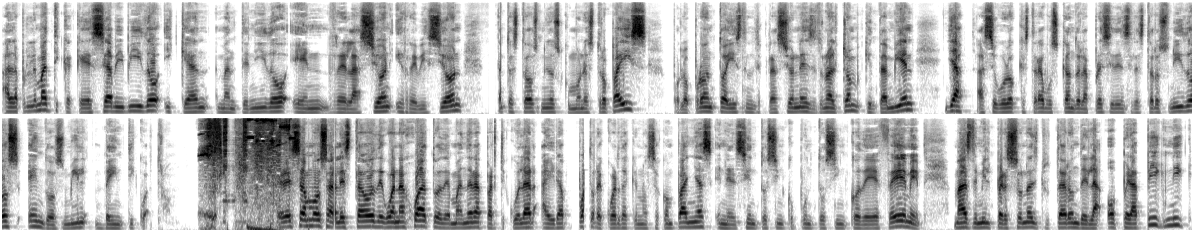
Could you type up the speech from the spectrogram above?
a la problemática que se ha vivido y que han mantenido en relación y revisión tanto Estados Unidos como nuestro país. Por lo pronto, ahí están las declaraciones de Donald Trump, quien también ya aseguró que estará buscando la presidencia de Estados Unidos en 2024. Regresamos al estado de Guanajuato, de manera particular a Irapuato. Recuerda que nos acompañas en el 105.5 de FM. Más de mil personas disfrutaron de la Ópera Picnic,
